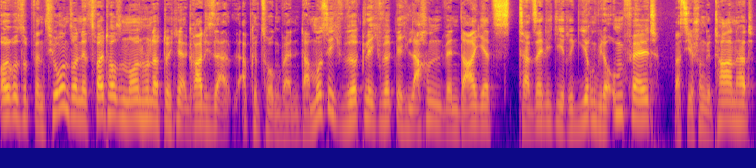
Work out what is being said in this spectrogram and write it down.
Euro Subventionen sollen jetzt 2.900 durch den Agrardiesel abgezogen werden. Da muss ich wirklich, wirklich lachen, wenn da jetzt tatsächlich die Regierung wieder umfällt, was sie schon getan hat,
